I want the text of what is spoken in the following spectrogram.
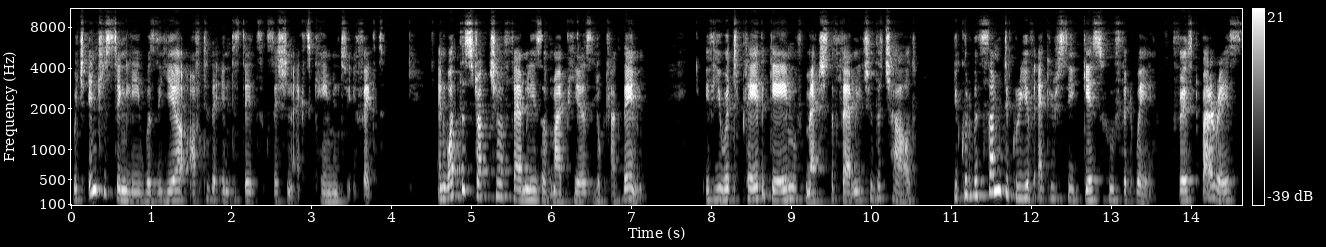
which interestingly was the year after the Intestate Succession Act came into effect, and what the structure of families of my peers looked like then. If you were to play the game of match the family to the child, you could with some degree of accuracy guess who fit where, first by race,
